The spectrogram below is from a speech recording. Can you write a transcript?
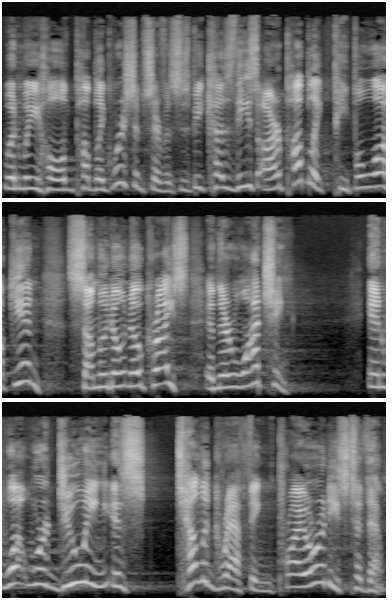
when we hold public worship services, because these are public. People walk in, some who don't know Christ, and they're watching. And what we're doing is telegraphing priorities to them.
